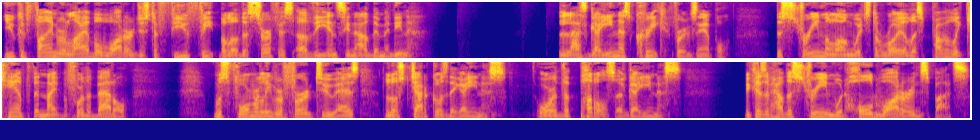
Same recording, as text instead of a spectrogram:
you could find reliable water just a few feet below the surface of the Encinal de Medina. Las Gallinas Creek, for example, the stream along which the Royalists probably camped the night before the battle, was formerly referred to as Los Charcos de Gallinas, or the Puddles of Gallinas, because of how the stream would hold water in spots.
